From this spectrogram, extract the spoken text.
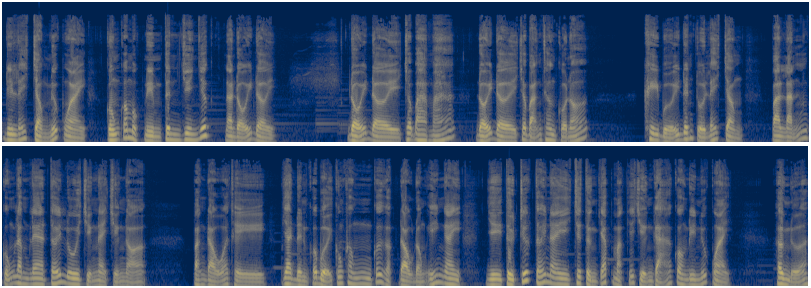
đi lấy chồng nước ngoài cũng có một niềm tin duy nhất là đổi đời. Đổi đời cho ba má, đổi đời cho bản thân của nó. Khi bưởi đến tuổi lấy chồng, bà lãnh cũng lâm le tới lui chuyện này chuyện nọ. Ban đầu thì gia đình của bưởi cũng không có gật đầu đồng ý ngay vì từ trước tới nay chưa từng giáp mặt với chuyện gả con đi nước ngoài. Hơn nữa,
